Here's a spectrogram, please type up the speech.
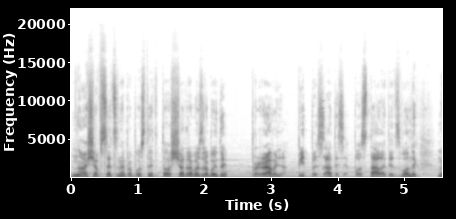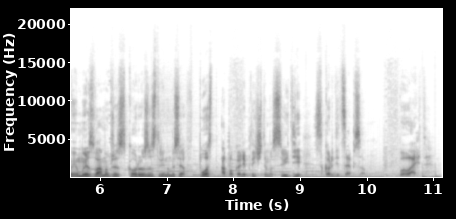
Ну а щоб все це не пропустити, то що треба зробити? Правильно, підписатися, поставити дзвоник. Ну і ми з вами вже скоро зустрінемося в постапокаліптичному світі з Кордіцепсом. Бувайте!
